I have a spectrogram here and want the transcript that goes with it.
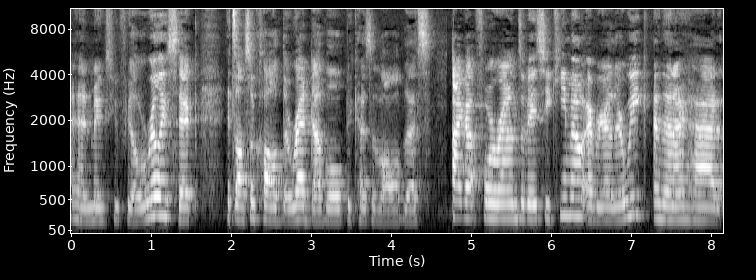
and makes you feel really sick. It's also called the red devil because of all of this. I got four rounds of AC chemo every other week and then I had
